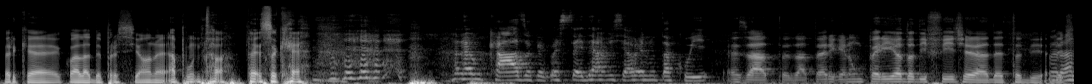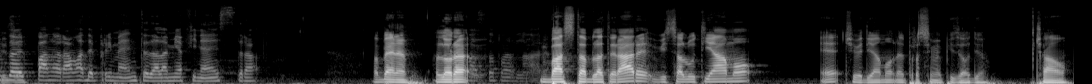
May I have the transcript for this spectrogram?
Perché qua la depressione, appunto, penso che... non è un caso che questa idea mi sia venuta qui, Esatto, esatto. Erika in un periodo difficile ha detto di... guardando il panorama deprimente dalla mia finestra. Va bene, allora Basta parlare. basta blaterare, vi salutiamo e ci vediamo nel prossimo episodio. Ciao.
